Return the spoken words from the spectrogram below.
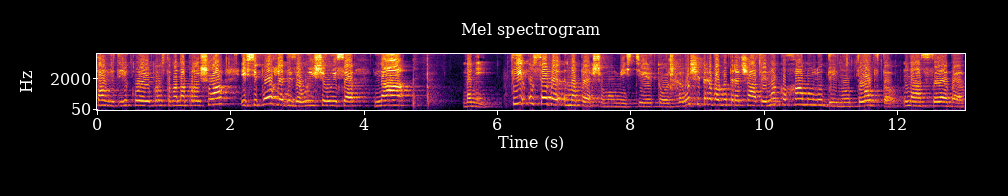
та від якої просто вона пройшла, і всі погляди залишилися на, на ній. Ти у себе на першому місці, тож гроші треба витрачати на кохану людину, тобто на себе.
